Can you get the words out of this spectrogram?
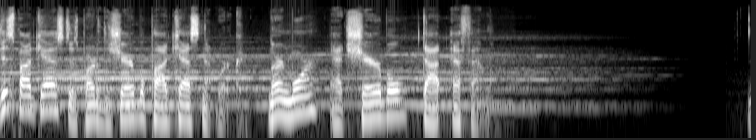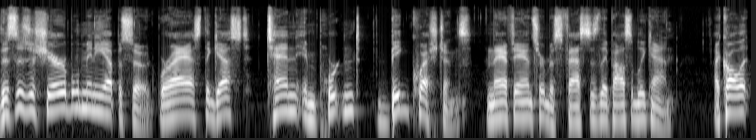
This podcast is part of the Shareable Podcast Network. Learn more at shareable.fm. This is a shareable mini episode where I ask the guest 10 important big questions, and they have to answer them as fast as they possibly can. I call it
